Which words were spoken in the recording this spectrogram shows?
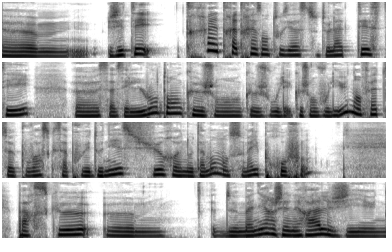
Euh, j'étais très très très enthousiaste de la tester. Euh, ça faisait longtemps que j'en que je voulais que j'en voulais une en fait pour voir ce que ça pouvait donner sur notamment mon sommeil profond parce que de manière générale j'ai une,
